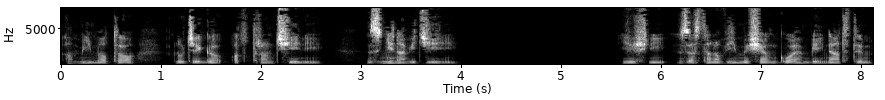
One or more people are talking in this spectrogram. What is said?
A mimo to ludzie go odtrącili, znienawidzili. Jeśli zastanowimy się głębiej nad tym,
